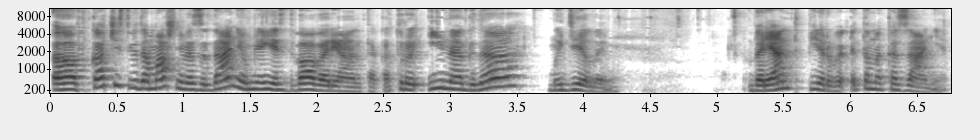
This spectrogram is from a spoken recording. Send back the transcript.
А, в качестве домашнего задания у меня есть два варианта, которые иногда мы делаем. Вариант первый – это наказание.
